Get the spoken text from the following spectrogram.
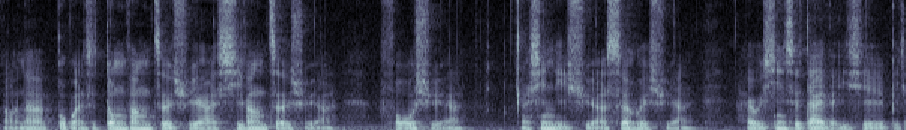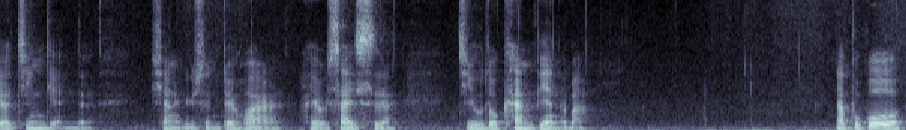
啊，那不管是东方哲学啊、西方哲学啊、佛学啊。啊，心理学啊，社会学啊，还有新时代的一些比较经典的，像与神对话啊，还有赛斯啊，几乎都看遍了吧。那不过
